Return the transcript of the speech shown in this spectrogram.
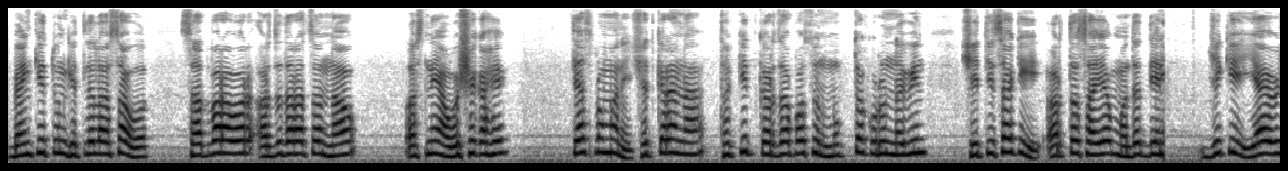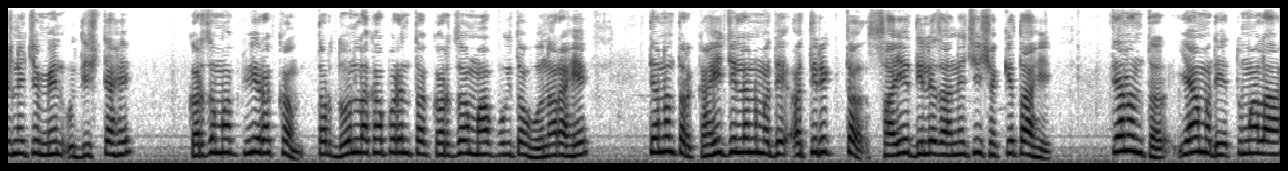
बँकेतून घेतलेलं असावं. सातबारावर अर्जदाराचं नाव असणे आवश्यक आहे. त्याचप्रमाणे शेतकऱ्यांना थकीत कर्जापासून मुक्त करून नवीन शेतीसाठी अर्थसहाय्य मदत देणे जे की या योजनेचे मेन उद्दिष्ट आहे. कर्जमाफी रक्कम तर दोन लाखापर्यंत कर्ज माफ इथं होणार आहे. त्यानंतर काही जिल्ह्यांमध्ये अतिरिक्त सहाय्य दिले जाण्याची शक्यता आहे. त्यानंतर यामध्ये तुम्हाला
